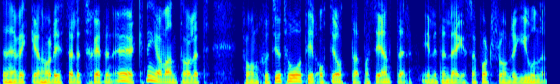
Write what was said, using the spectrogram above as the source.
Den här veckan har det istället skett en ökning av antalet från 72 till 88 patienter enligt en lägesrapport från regionen.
